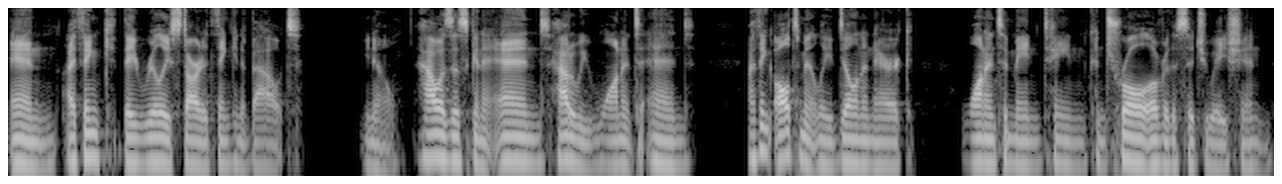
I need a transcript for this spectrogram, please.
And I think they really started thinking about, you know, how is this going to end? How do we want it to end? I think ultimately Dylan and Eric wanted to maintain control over the situation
